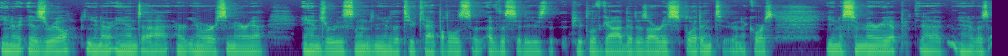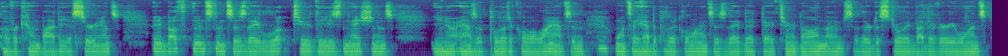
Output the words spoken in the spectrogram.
you know Israel, you know, and uh, or you know or Samaria and Jerusalem, you know, the two capitals of, of the cities, the, the, people of God that is already split into, and of course. You know, Samaria, uh, you know, was overcome by the Assyrians, and in both instances, they looked to these nations you know, as a political alliance. And mm-hmm. once they had the political alliances, they, they, they turned on them. So they're destroyed by the very ones,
